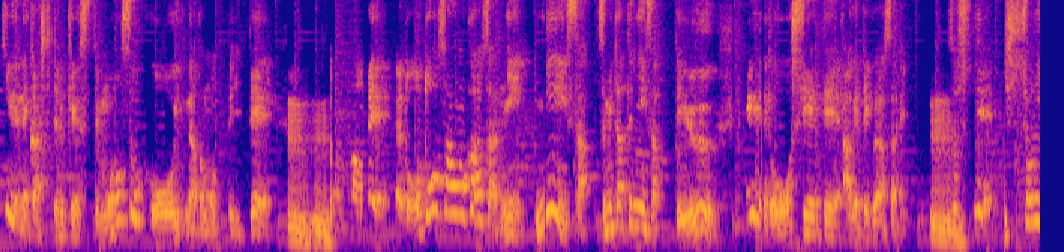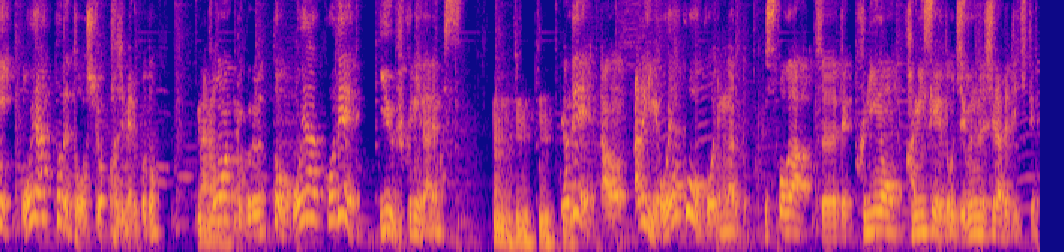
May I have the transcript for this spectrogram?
金で寝かしてるケースってものすごく多いなと思っていて。なので、えっと、お父さんお母さんに NISA、積み立て NISA っていう制度を教えてあげてください。うんそして一緒に親子で投資を始めること。そうなってくると、親子で裕福になれます。うんうんうん。のであの、ある意味親孝行にもなると。息子がそうやって国の紙制度を自分で調べてきて、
